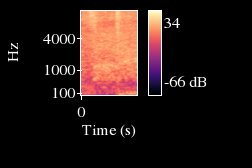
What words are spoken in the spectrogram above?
Never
